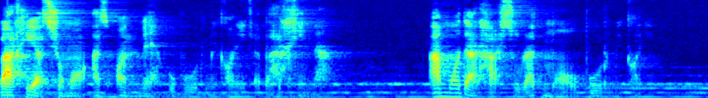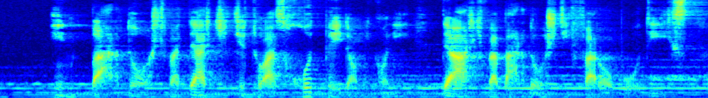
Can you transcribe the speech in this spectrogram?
برخی از شما از آن مه عبور می کنید و برخی نه. اما در هر صورت ما عبور می کنیم این برداشت و درکی که تو از خود پیدا می کنی درک و برداشتی فرابودی است.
